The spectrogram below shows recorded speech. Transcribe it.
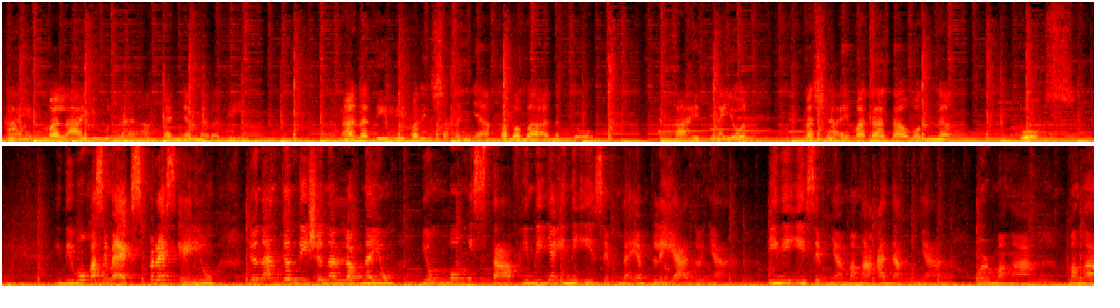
Kahit malayo na ang kanyang narating, nananatili pa rin sa kanya ang kababaan ng loob. Kahit ngayon na siya ay matatawag ng boss. Hindi mo kasi ma-express eh yung yung unconditional love na yung yung buong staff hindi niya iniisip na empleyado niya. Iniisip niya mga anak niya or mga mga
